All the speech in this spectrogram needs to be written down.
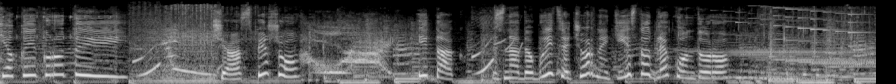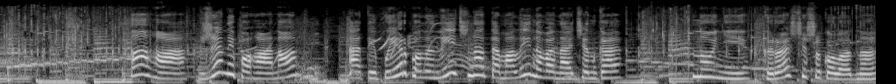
Який крутий! Час пішов. І так, знадобиться чорне тісто для контуру. Ага, вже непогано. А тепер полунична та малинова начинка. Ну ні, краще шоколадна.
